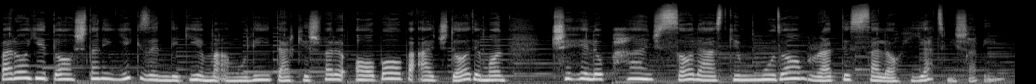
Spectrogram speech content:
برای داشتن یک زندگی معمولی در کشور آبا و اجدادمان چهل و پنج سال است که مدام رد صلاحیت می شویم.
